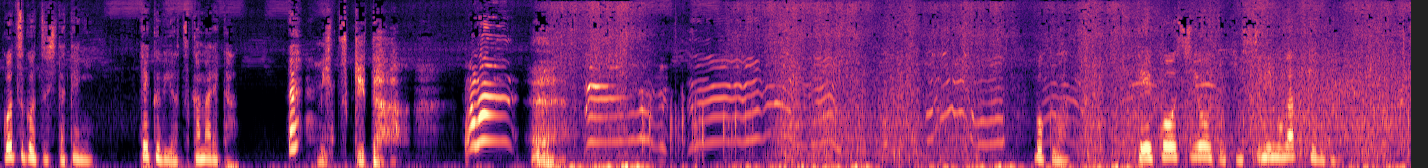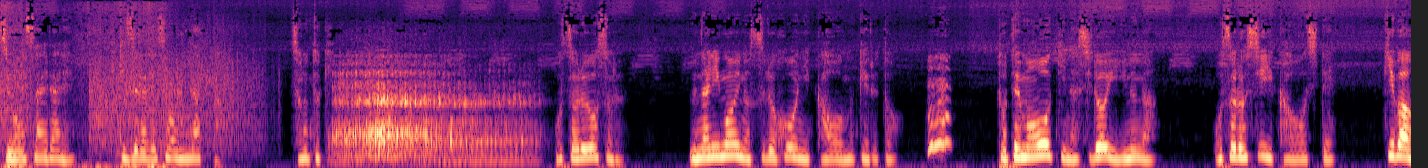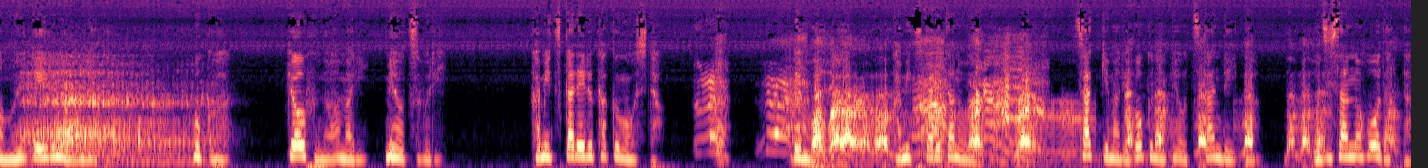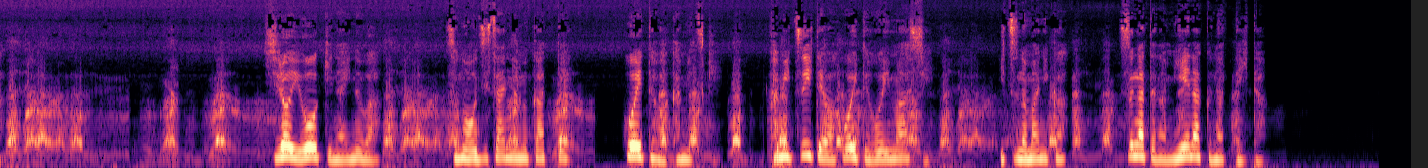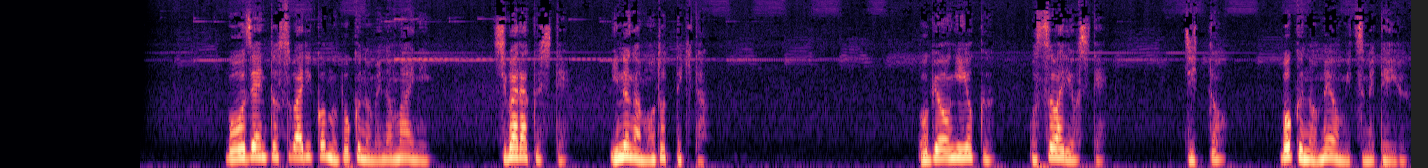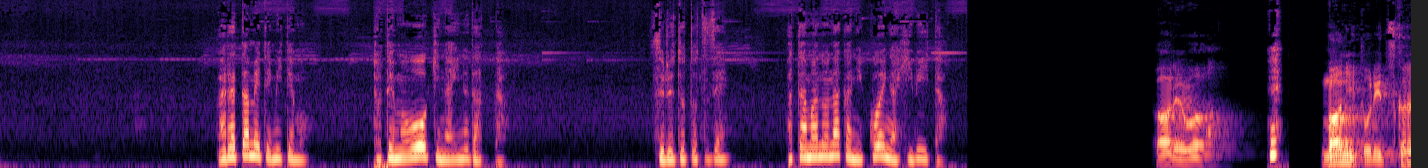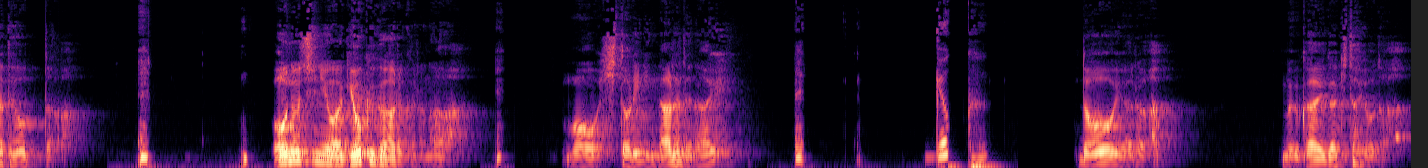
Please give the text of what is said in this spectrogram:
ゴツゴツした手に手首をつかまれた。見つけた。僕は抵抗しようと必死にもがくけれど、口を押さえられ、引きずられそうになった。その時、恐る恐る、うなり声のする方に顔を向けると、とても大きな白い犬が、恐ろしい顔をして、牙を剥いているのが見えた。僕は、恐怖のあまり目をつぶり、噛みつかれる覚悟をした。でも、噛みつかれたのは、さっきまで僕の手を掴んでいたおじさんの方だった。白い大きな犬は、そのおじさんに向かって、吠えては噛みつき、噛みついては吠えて追い回し、いつの間にか姿が見えなくなっていた。呆然と座り込む僕の目の前に、しばらくして犬が戻ってきた。お行儀よくお座りをして、じっと僕の目を見つめている。改めて見ても、とても大きな犬だった。すると突然、頭の中に声が響いた。あれは、え？魔に取り憑かれておった。え？お主には玉があるからな。もう一人になるでない。玉？どうやら、迎えが来たようだ。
